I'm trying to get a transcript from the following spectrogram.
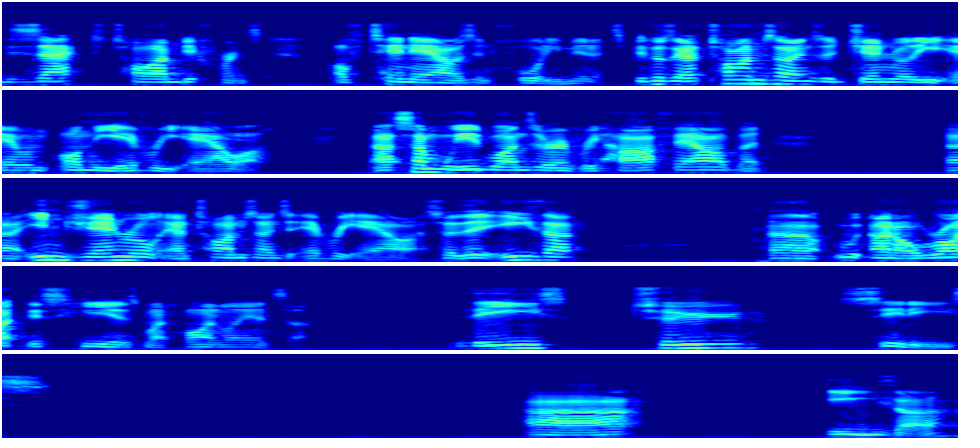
exact time difference of 10 hours and 40 minutes because our time zones are generally on the every hour. Uh, some weird ones are every half hour, but uh, in general, our time zones are every hour. So they're either, uh, and I'll write this here as my final answer. These two cities are either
